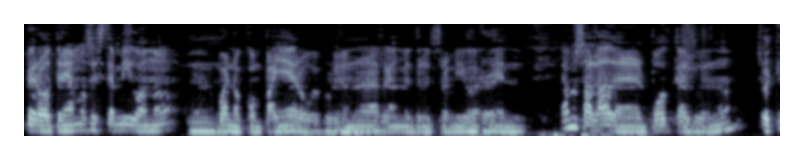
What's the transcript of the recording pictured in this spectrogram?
pero teníamos este amigo, ¿no? Mm. Bueno, compañero, güey, porque no era realmente nuestro amigo. Ok. En, hemos hablado en el podcast, güey, ¿no? Ok.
